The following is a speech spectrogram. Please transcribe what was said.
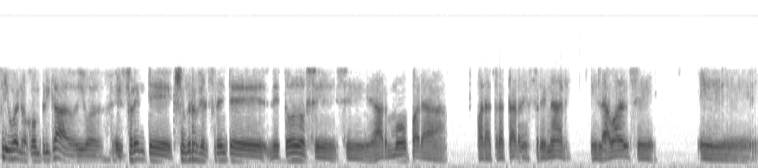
Sí, bueno, complicado, digo, el frente, yo creo que el frente de, todos se, se armó para, para tratar de frenar el avance eh,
